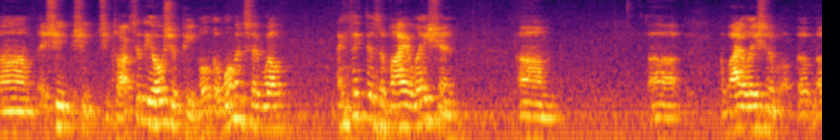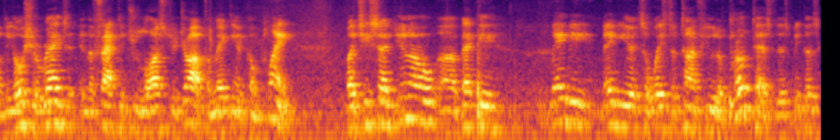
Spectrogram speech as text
um, she, she, she talks to the OSHA people. The woman said, well, I think there's a violation, um, uh, a violation of, of of the OSHA regs in the fact that you lost your job for making a complaint. But she said, you know, uh, Becky, maybe, maybe it's a waste of time for you to protest this because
